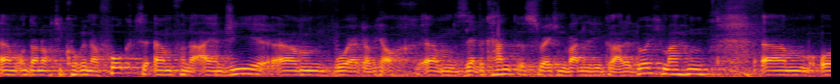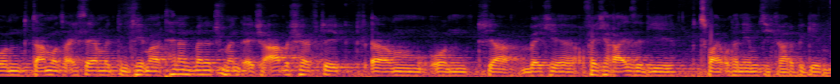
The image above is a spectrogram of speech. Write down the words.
ähm, und dann noch die Corinna Vogt ähm, von der ING, ähm, wo er glaube ich auch ähm, sehr bekannt ist, welchen Wandel die gerade durchmachen ähm, und da haben wir uns eigentlich sehr mit dem Thema Talent Management, HR beschäftigt und ja, welche, auf welche Reise die zwei Unternehmen sich gerade begeben.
